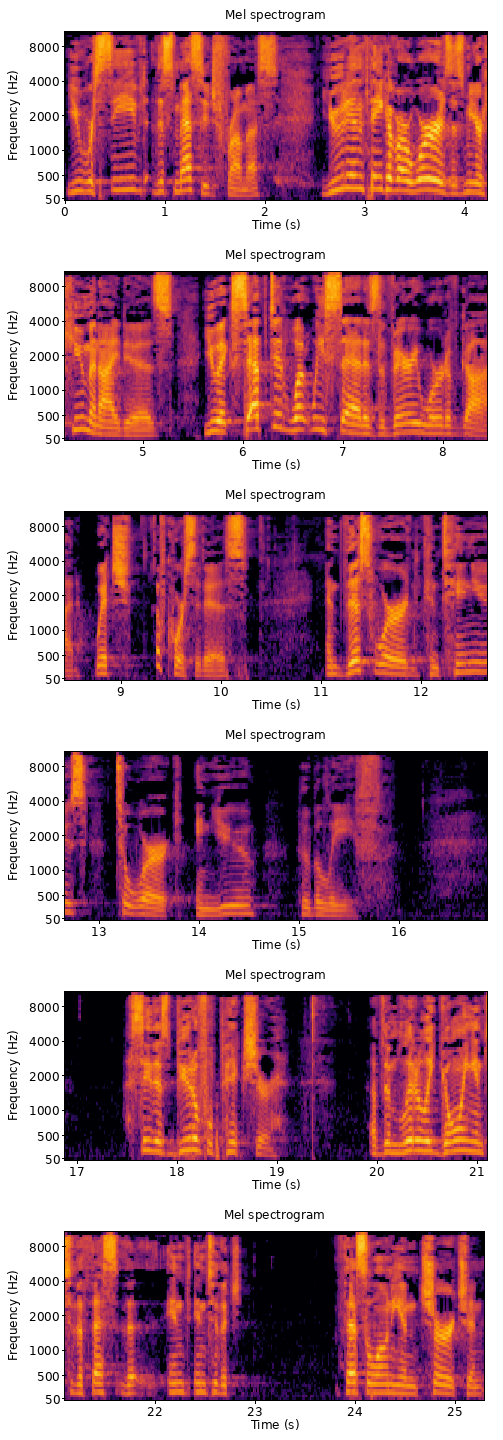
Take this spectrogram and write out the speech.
you received this message from us, you didn't think of our words as mere human ideas. You accepted what we said as the very word of God, which, of course, it is. And this word continues to work in you who believe. I see this beautiful picture of them literally going into the, Thess- the in, into the Thessalonian church and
